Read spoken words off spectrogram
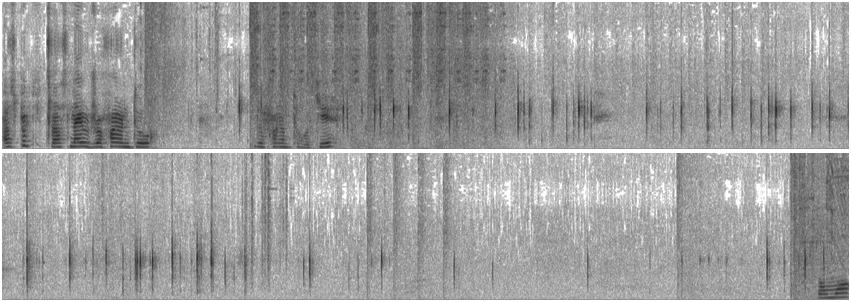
Ah, c'est pas que tu te fasses snipe, je vais faire un tour. Je vais faire un tour, ok? Moi.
